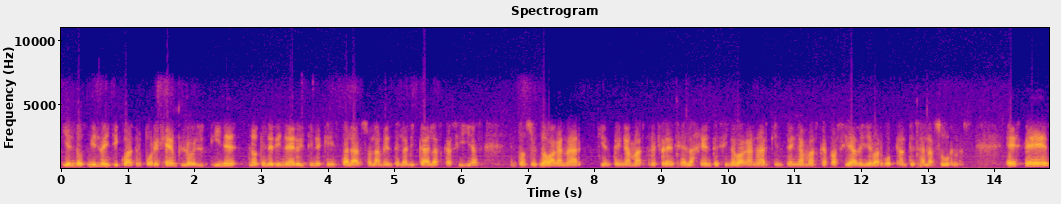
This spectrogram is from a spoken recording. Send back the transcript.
y en 2024, por ejemplo, el INE no tiene dinero y tiene que instalar solamente la mitad de las casillas, entonces no va a ganar quien tenga más preferencia de la gente, sino va a ganar quien tenga más capacidad de llevar votantes a las urnas. Este es,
